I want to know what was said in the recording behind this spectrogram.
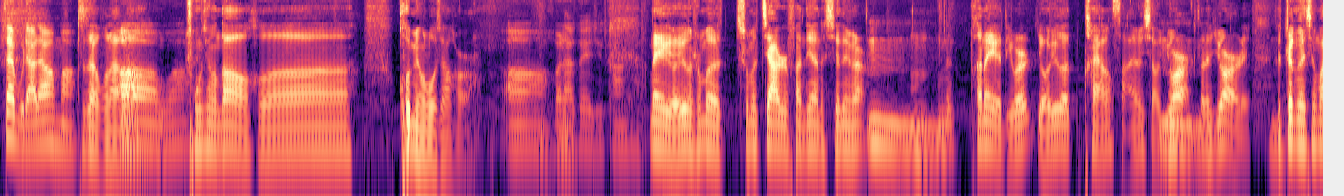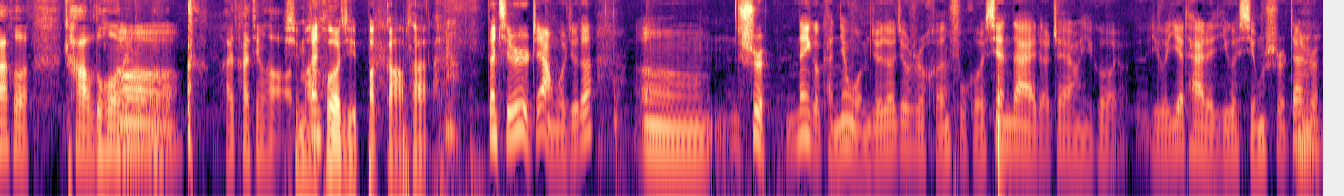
在五大道吗？就在五大道、哦，重庆道和昆明路交口。啊，回来可以去看看。那个有一个什么什么假日饭店的斜对面，嗯嗯，那他那个里边有一个太阳伞，有一小院儿，嗯在那院儿里，嗯就真跟星巴克差不多那种，还还挺好。星巴克级巴嘎巴菜，但其实是这样，我觉得，嗯，是那个肯定，我们觉得就是很符合现在的这样一个一个业态的一个形式。但是，嗯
